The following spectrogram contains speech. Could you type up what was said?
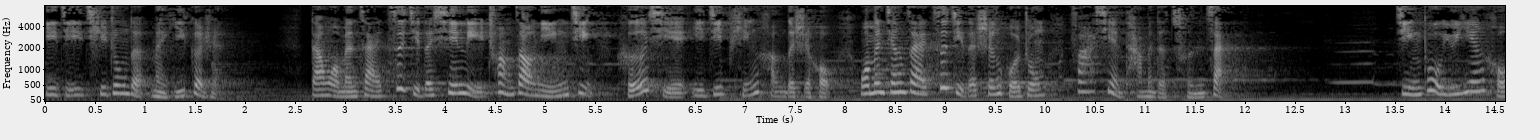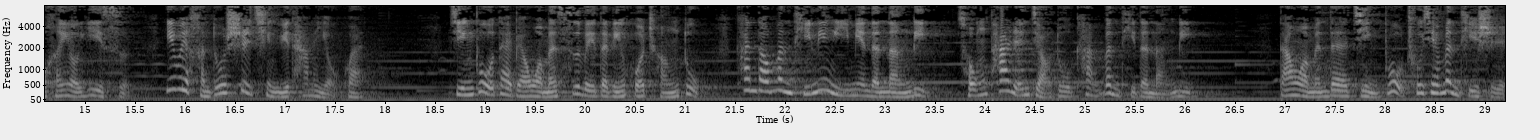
以及其中的每一个人。当我们在自己的心里创造宁静、和谐以及平衡的时候，我们将在自己的生活中发现它们的存在。颈部与咽喉很有意思，因为很多事情与它们有关。颈部代表我们思维的灵活程度，看到问题另一面的能力，从他人角度看问题的能力。当我们的颈部出现问题时，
